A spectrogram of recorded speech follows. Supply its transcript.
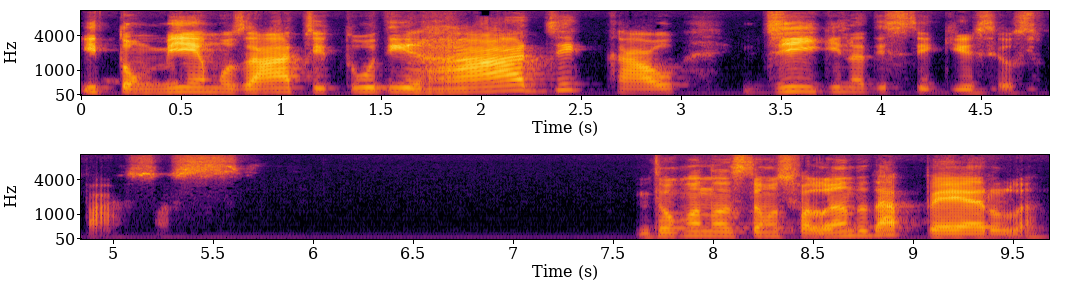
e tomemos a atitude radical digna de seguir seus passos. Então, quando nós estamos falando da pérola,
